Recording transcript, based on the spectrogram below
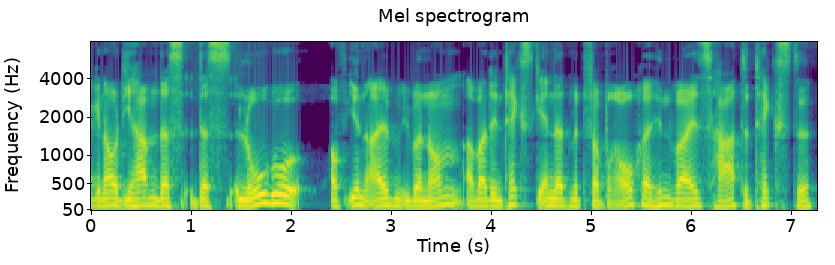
Genau, die haben das, das Logo auf ihren Alben übernommen, aber den Text geändert mit Verbraucherhinweis, harte Texte,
